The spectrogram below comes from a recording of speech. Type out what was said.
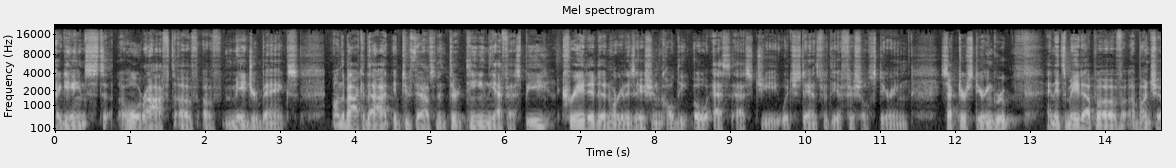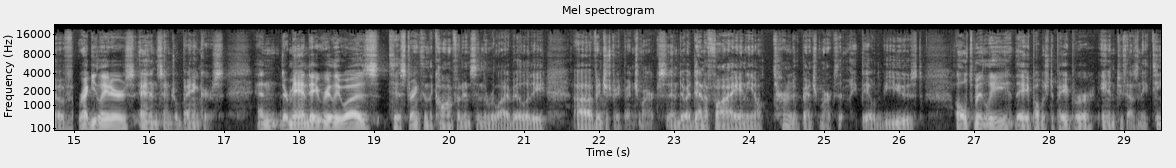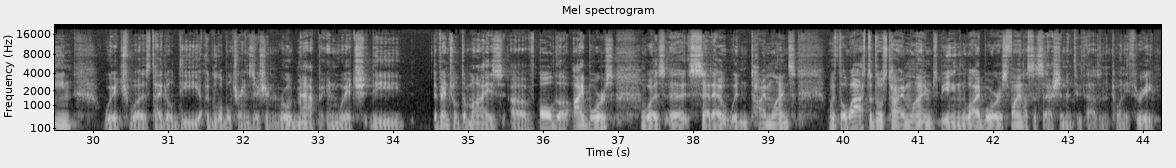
against a whole raft of, of major banks. On the back of that, in 2013, the FSB created an organization called the OSSG, which stands for the Official Steering Sector Steering Group. And it's made up of a bunch of regulators and central bankers. And their mandate really was to strengthen the confidence and the reliability of interest rate benchmarks and to identify any alternative benchmarks that might be able to be used. Ultimately, they published a paper in 2018, which was titled The Global Transition Roadmap, in which the eventual demise of all the IBORs was uh, set out with timelines, with the last of those timelines being LIBOR's final secession in 2023.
